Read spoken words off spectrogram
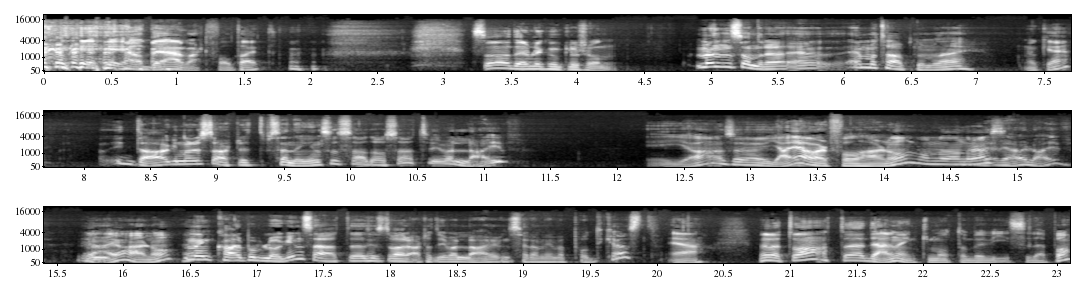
ja, det er i hvert fall teit. Så det blir konklusjonen. Men Sondre, jeg, jeg må ta opp noe med deg. Ok? I dag når du startet sendingen, så sa du også at vi var live. Ja, altså, jeg er i hvert fall her nå. Hva med Vi er jo live. Vi er jo her nå. Men en kar på bloggen sa at jeg syntes det var rart at vi var live selv om vi var podkast. Ja, Men vet du hva? At eh, det er jo en enkel måte å bevise det på.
